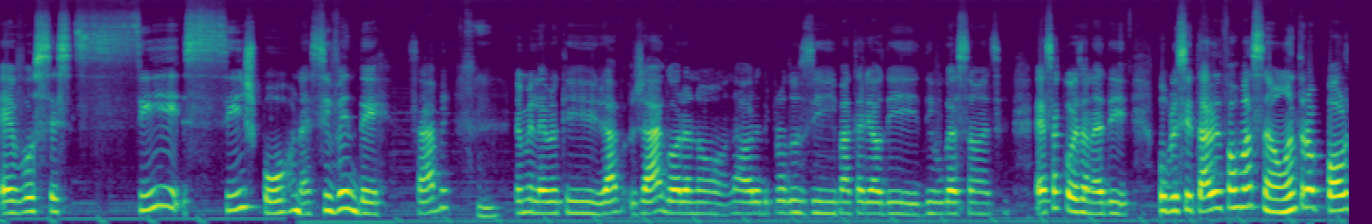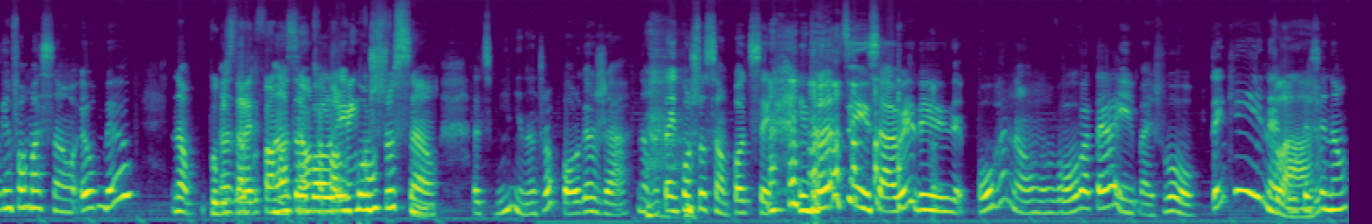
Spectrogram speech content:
é você se, se expor, né? Se vender, sabe? Sim. Eu me lembro que já, já agora no, na hora de produzir material de divulgação, essa coisa, né? De publicitário de formação, antropólogo em formação. Eu, meu não, publicitária de formação, antropóloga, antropóloga em construção. construção. Eu disse, menina, antropóloga já. Não, não está em construção, pode ser. Então, assim, sabe? De, porra, não, não vou até aí, mas vou. Tem que ir, né? Claro. Porque senão.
